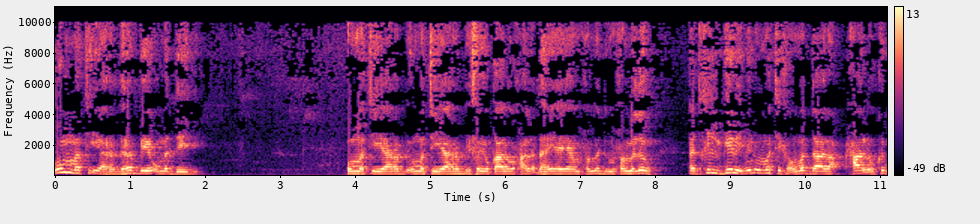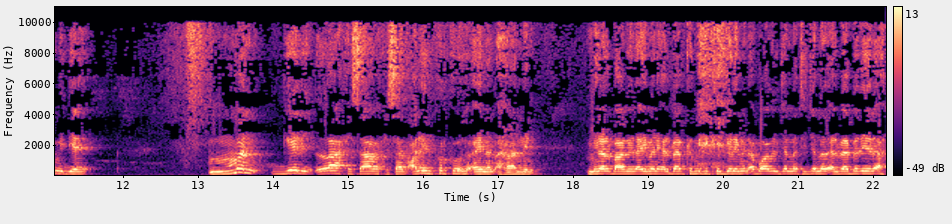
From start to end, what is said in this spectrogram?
ummatii yaa rabbi rabbiga ummadeydi ummatii yaa rabbi ummatii yaa rabbi fa yuqaalu waxaa la dhahayaa yaa muxamedu muxamedow adkhil geli min ummatika ummadaada xaal uu ka mid yahay man geli laa xisaaba xisaab caleyhim korkooda aynan ahaanin min albaabi alaymani albaabka midigka geli min abwaabi iljannati jannada albaabadeeda ah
